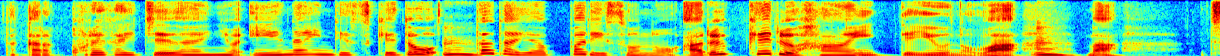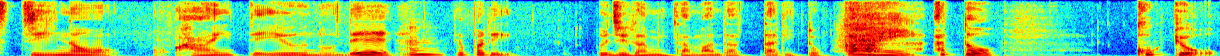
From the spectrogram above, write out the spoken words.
だからこれが一概には言えないんですけど、うん。ただやっぱりその歩ける範囲っていうのは、うん。まあ土の範囲っていうので、うん。やっぱり氏神様だったりとか、はい。あと故郷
